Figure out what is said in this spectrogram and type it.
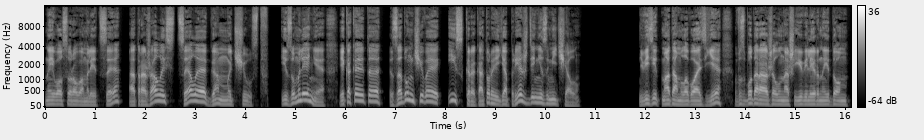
На его суровом лице отражалась целая гамма чувств изумление и какая-то задумчивая искра, которой я прежде не замечал. Визит мадам Лавуазье взбудоражил наш ювелирный дом.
